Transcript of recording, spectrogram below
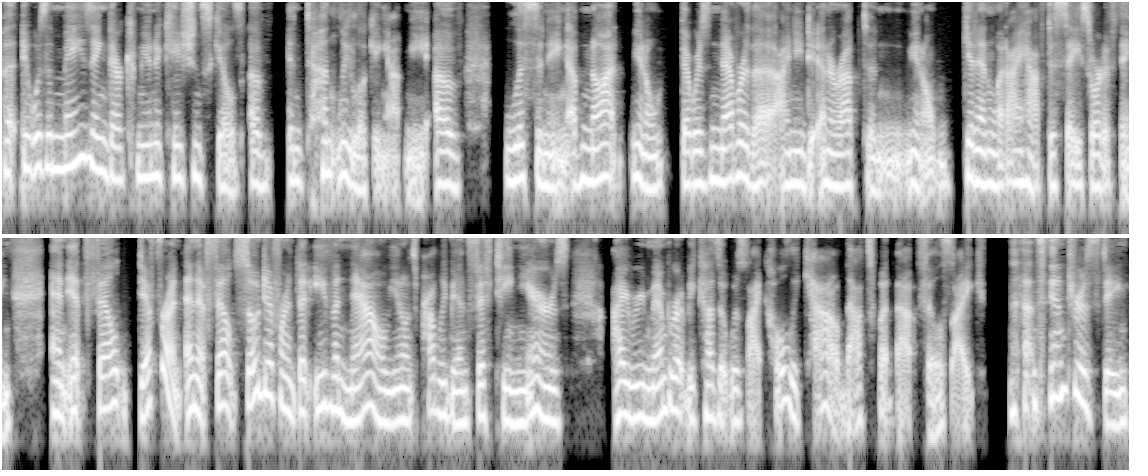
but it was amazing their communication skills of intently looking at me of listening of not you know there was never the i need to interrupt and you know get in what i have to say sort of thing and it felt different and it felt so different that even now you know it's probably been 15 years i remember it because it was like holy cow that's what that feels like That's interesting.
